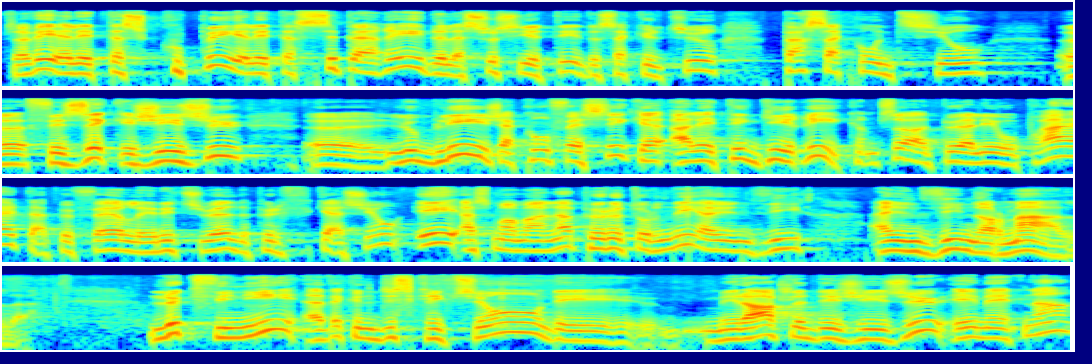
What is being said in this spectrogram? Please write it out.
Vous savez, elle était coupée, elle était séparée de la société, de sa culture par sa condition euh, physique. Et Jésus euh, l'oblige à confesser qu'elle a été guérie. Comme ça, elle peut aller au prêtre, elle peut faire les rituels de purification et à ce moment-là peut retourner à une vie, à une vie normale. Luc finit avec une description des miracles de Jésus et maintenant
